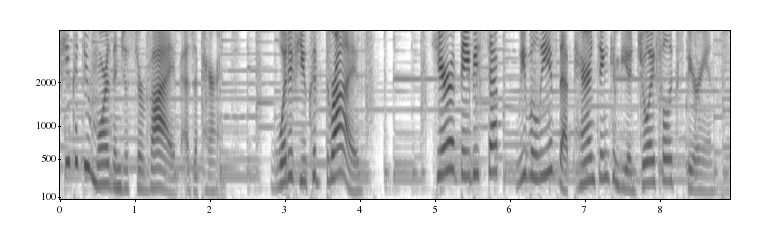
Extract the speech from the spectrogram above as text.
if you could do more than just survive as a parent? What if you could thrive? Here at Baby Step, we believe that parenting can be a joyful experience.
